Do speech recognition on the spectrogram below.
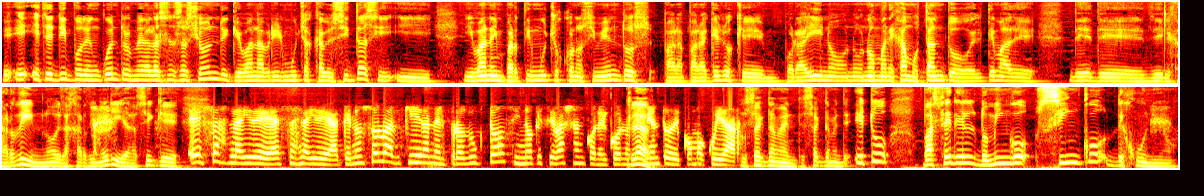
e, e, este tipo de encuentros me da la sensación de que van a abrir muchas cabecitas y, y, van a impartir muchos conocimientos para, para aquellos que por ahí no, no, no manejamos tanto el tema de, de, del jardín, ¿no? De la jardinería, así que... Esa es la idea, esa es la idea, que no solo adquieran el producto, sino que se vayan con el conocimiento de cómo cuidar. Exactamente, exactamente. Esto va a ser el domingo 5 de junio.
